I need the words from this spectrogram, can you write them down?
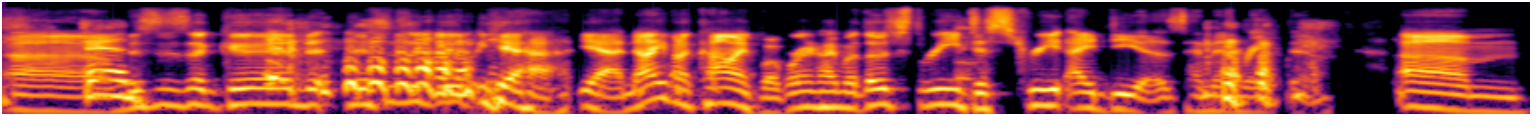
Uh, this is a good. This is a good. Yeah, yeah. Not even a comic book. We're gonna talk about those three discrete ideas and then rate them. Um,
